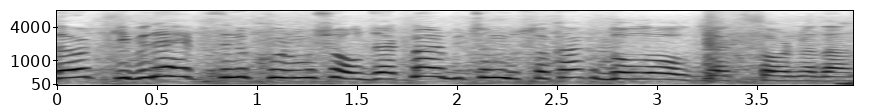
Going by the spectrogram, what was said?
4 gibi de hepsini kurmuş olacaklar. Bütün bu sokak dolu olacak sonradan.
